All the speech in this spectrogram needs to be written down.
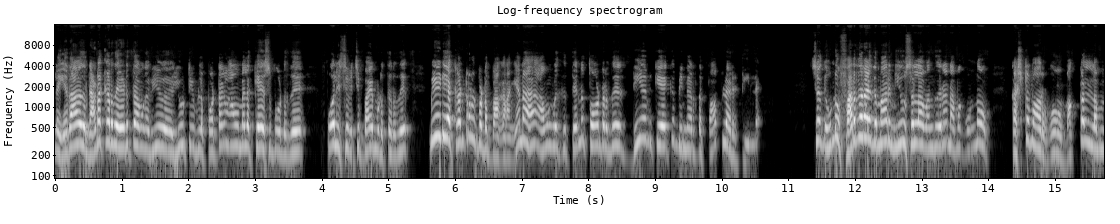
இல்லை ஏதாவது நடக்கிறத எடுத்து அவங்க வியூ யூடியூப்பில் போட்டாங்க அவங்க மேலே கேஸ் போடுது. போலீஸை வச்சு பயமுடுத்துறது மீடியா கண்ட்ரோல் பண்ண பார்க்குறாங்க. ஏன்னா, அவங்களுக்கு என்ன தோன்றது, டிஎம்கேக்கு பின்னர் பாப்புலாரிட்டி இல்லை ஸோ அது இன்னும் ஃபர்தராக இது மாதிரி நியூஸ் எல்லாம் வந்ததுன்னா, நமக்கு இன்னும் கஷ்டமாக இருக்கும். மக்கள் நம்ம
